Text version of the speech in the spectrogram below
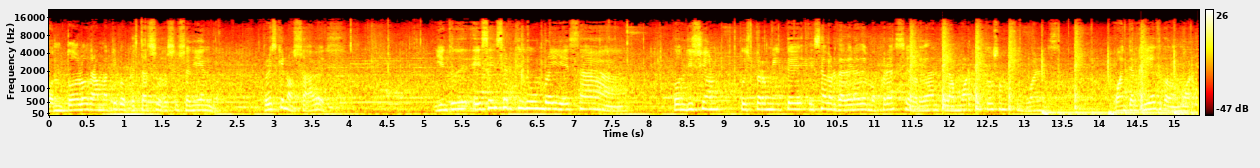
con todo lo dramático que está su- sucediendo. Pero es que no sabes. Y entonces esa incertidumbre y esa condición pues permite esa verdadera democracia, ¿verdad? Ante la muerte todos somos iguales. O ante el riesgo de muerte.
